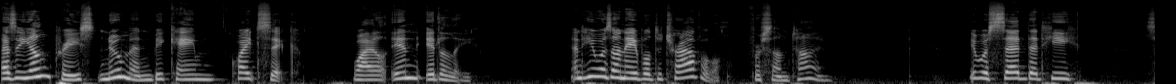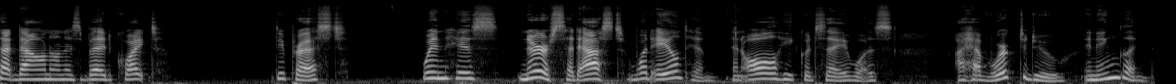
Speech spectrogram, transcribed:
As a young priest, Newman became quite sick while in Italy, and he was unable to travel for some time. It was said that he sat down on his bed quite depressed when his nurse had asked what ailed him, and all he could say was, I have work to do in England,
